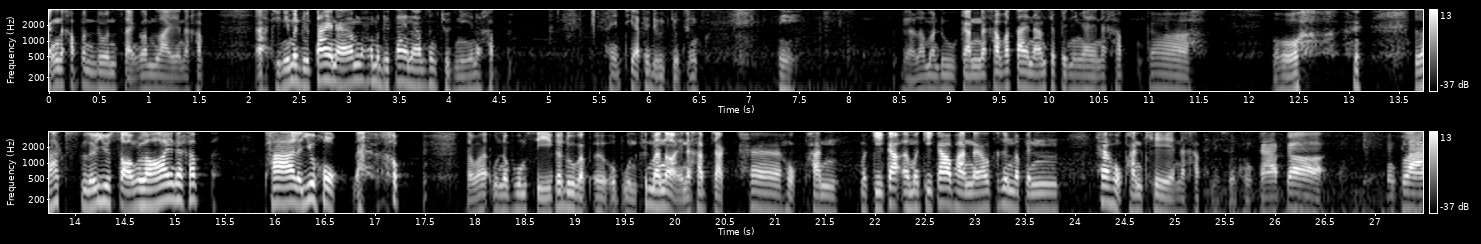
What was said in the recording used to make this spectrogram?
งนะครับ มันโดนแสงลำไรนะครับอะทีนี้มาดูใต้น้ำนะครับมาดูใต้น้ำตรงจุดนี้นะครับ ให้เทียบให้ดูอีกจุดหนึ่งนี่ เดี๋ยวเรามาดูกันนะครับ ว่าใต้น้ำจะเป็นยังไงนะครับ ก็โอ้โหลักซ์เหลืออยู่ 200 นะครับ พาเหลืออยู่6นะครับแต่ว่าอุณหภูมิสีก็ดูแบบเอออบอุ่นขึ้นมาหน่อยนะครับ จาก 5 6พันเมื่อกี้9เออเมื่อกี้ 9,000 นะครับก็ขึ้นมาเป็น 5 6พันเคนะครับ ในส่วนของกราฟก็ กลาง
